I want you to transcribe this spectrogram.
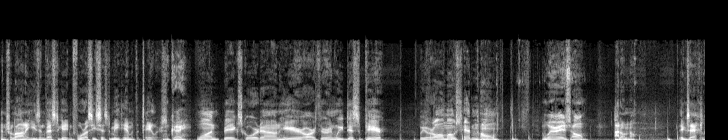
And Trelawny, he's investigating for us. He says to meet him at the Taylors. Okay. One big score down here, Arthur, and we disappear. We are almost heading home. Where is home? I don't know. Exactly.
